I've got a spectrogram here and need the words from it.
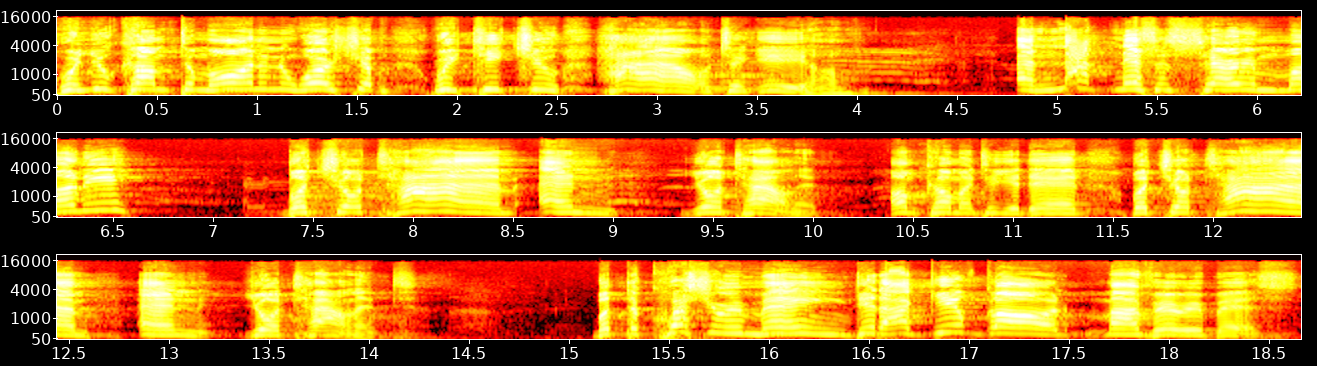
when you come to morning worship, we teach you how to give. And not necessary money, but your time and your talent. I'm coming to you, Dad, but your time and your talent. But the question remained did I give God my very best?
